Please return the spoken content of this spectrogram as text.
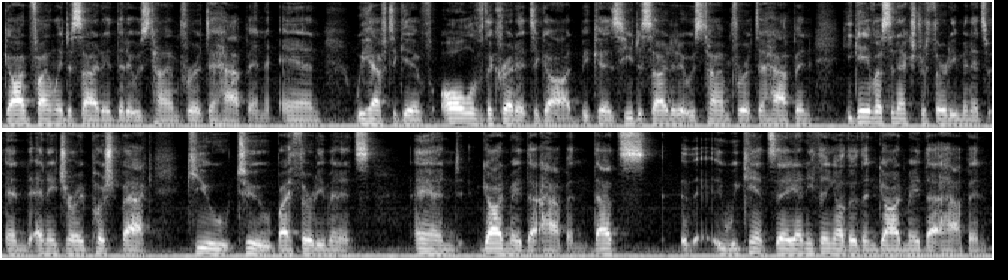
God finally decided that it was time for it to happen. And we have to give all of the credit to God because He decided it was time for it to happen. He gave us an extra 30 minutes, and NHRA pushed back Q2 by 30 minutes. And God made that happen. That's, we can't say anything other than God made that happen.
